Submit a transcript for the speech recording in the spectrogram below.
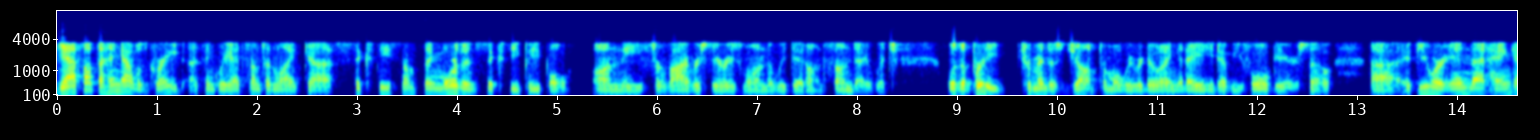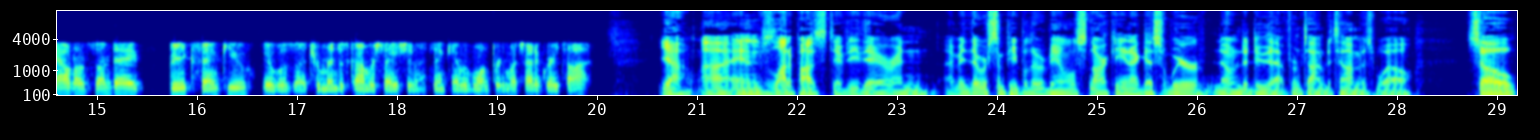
Yeah, I thought the hangout was great. I think we had something like uh, 60 something, more than 60 people on the Survivor Series one that we did on Sunday, which was a pretty tremendous jump from what we were doing at AEW Full Gear. So uh, if you were in that hangout on Sunday, big thank you. It was a tremendous conversation. I think everyone pretty much had a great time. Yeah, uh, and there's a lot of positivity there. And I mean, there were some people that were being a little snarky, and I guess we're known to do that from time to time as well. So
